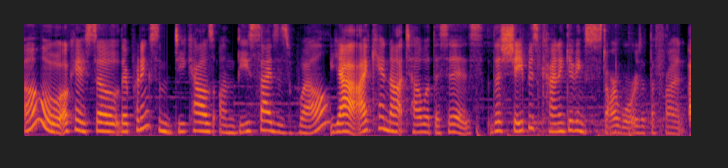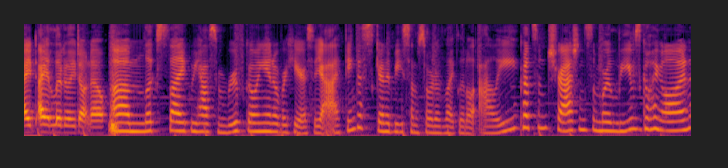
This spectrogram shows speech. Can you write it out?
Oh, okay. So they're putting some decals on these sides as well. Yeah, I cannot tell what this is. The shape is kind of giving Star Wars at the front. I, I literally don't know. Um, looks like we have some roof going in over here. So yeah, I think this is gonna be some sort of like little alley. Got some trash and some more leaves going on.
